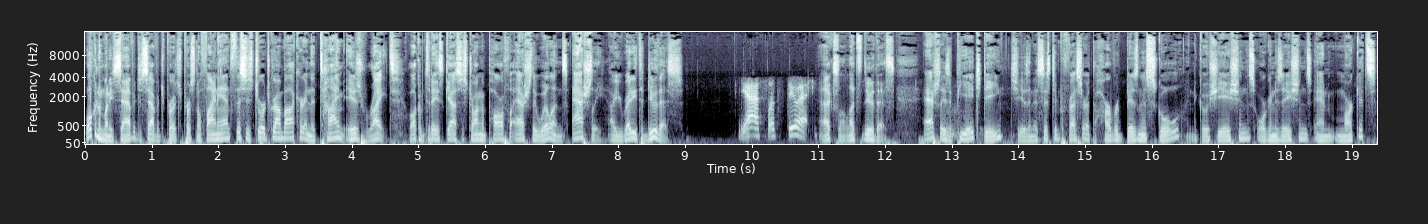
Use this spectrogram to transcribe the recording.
Welcome to Money Savage, a savage approach to personal finance. This is George Grombacher, and the time is right. Welcome to today's guest, is strong and powerful Ashley Whillans. Ashley, are you ready to do this? Yes, let's do it. Excellent. Let's do this. Ashley is a PhD. She is an assistant professor at the Harvard Business School in negotiations, organizations, and markets.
